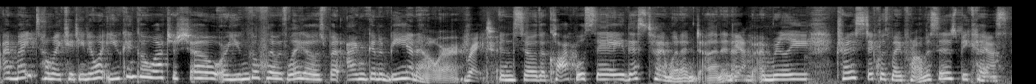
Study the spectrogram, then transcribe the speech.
I might tell my kid, you know what, you can go watch a show or you can go play with Legos, but I'm going to be an hour. Right. And so the clock will say this time when I'm done. And yeah. I'm, I'm, really trying to stick with my promises because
